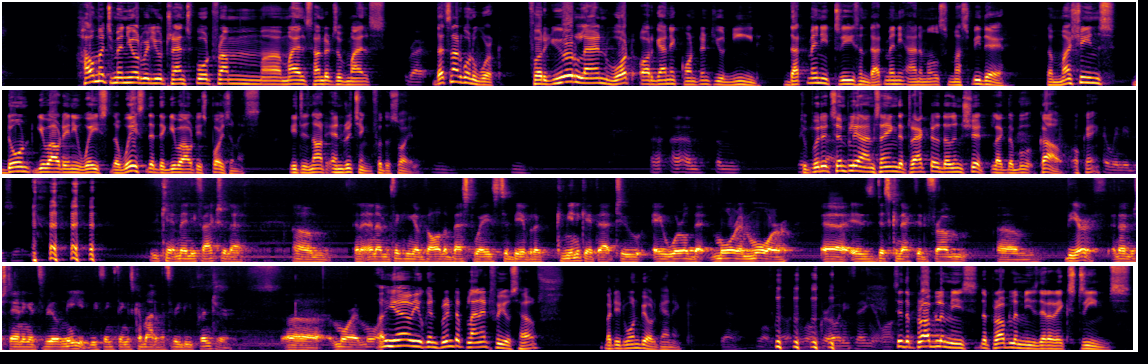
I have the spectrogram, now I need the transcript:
How much manure will you transport from uh, miles, hundreds of miles? Right. That's not going to work. For your land, what organic content you need, that many trees and that many animals must be there. The machines don't give out any waste, the waste that they give out is poisonous. it is not enriching for the soil. Uh, I- I'm, I'm To put it simply, I'm saying the tractor doesn't shit like the cow, okay? And we need the shit. you can't manufacture that. Um, and, and I'm thinking of all the best ways to be able to communicate that to a world that more and more uh, is disconnected from um, the earth and understanding its real need. We think things come out of a 3D printer uh, more and more. Uh, yeah, you can print a planet for yourself, but it won't be organic. Yeah, it won't grow, it won't grow anything. It won't. See, the problem is, the problem is there are extremes.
